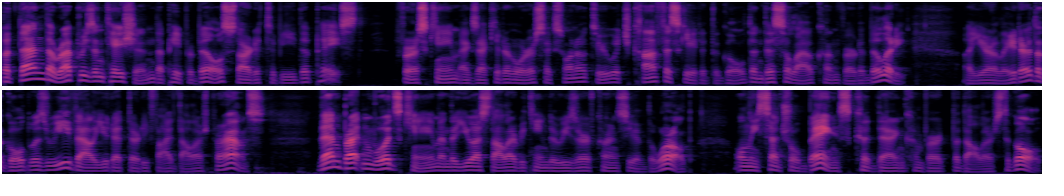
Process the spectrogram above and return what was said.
But then the representation, the paper bills, started to be debased. First came Executive Order 6102, which confiscated the gold and disallowed convertibility. A year later, the gold was revalued at $35 per ounce. Then Bretton Woods came, and the US dollar became the reserve currency of the world. Only central banks could then convert the dollars to gold.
